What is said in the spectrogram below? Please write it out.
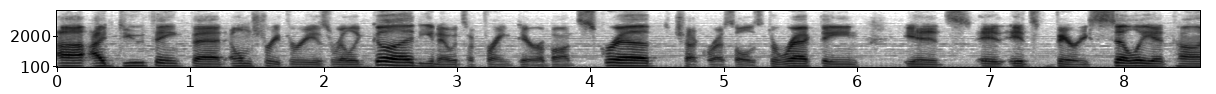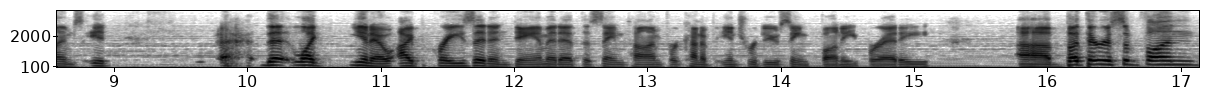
uh, I do think that Elm Street 3 is really good. You know, it's a Frank Darabont script. Chuck Russell is directing. It's it, it's very silly at times. It that like you know I praise it and damn it at the same time for kind of introducing funny Freddy. Uh, but there is some fun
